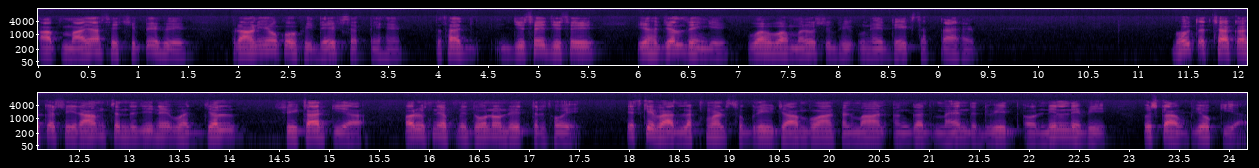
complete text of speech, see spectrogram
आप माया से छिपे हुए प्राणियों को भी देख सकते हैं, तथा जिसे जिसे यह जल देंगे, वह वह मनुष्य भी उन्हें देख सकता है। बहुत अच्छा कहकर श्री रामचंद्र जी ने वह जल स्वीकार किया और उसने अपने दोनों नेत्र धोए। इसके बाद लक्ष्मण, सुग्रीव जाम्बवान हनुमान, अंगद, महेंद्र, द्विद और नील ने भी उसका उपयोग किया।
